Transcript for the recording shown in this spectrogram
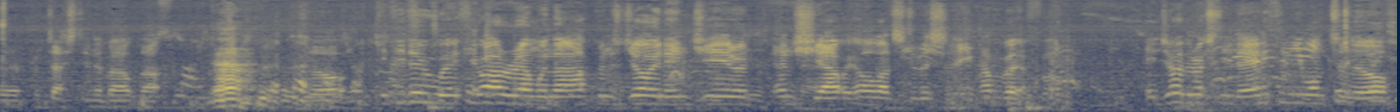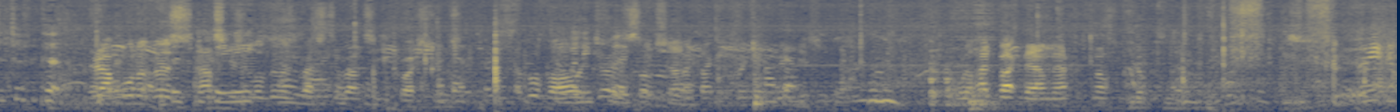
uh, protesting about that. So if you do, if you are around when that happens, join in, cheer and, and shout. It all adds to the scene. Have a bit of fun. Enjoy the rest of your day. Anything you want to know, grab one of us, ask us, and we'll do our best to answer your questions. Above all, enjoy the sunshine thank you for bringing it with. We'll head back down now. No,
